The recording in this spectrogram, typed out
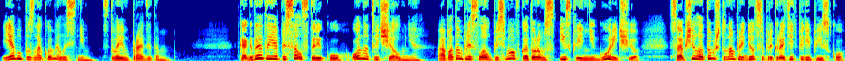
Я бы познакомилась с ним, с твоим прадедом. Когда-то я писал старику, он отвечал мне, а потом прислал письмо, в котором с искренней горечью сообщил о том, что нам придется прекратить переписку.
